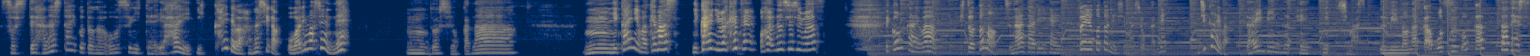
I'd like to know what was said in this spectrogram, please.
そして話したいことが多すぎて、やはり1回では話が終わりませんね。うん、どうしようかな。うん、2回に分けます。2回に分けてお話しします。で今回は人とのつながり編ということにしましょうかね。次回はダイビング編にします海の中もすごかったです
